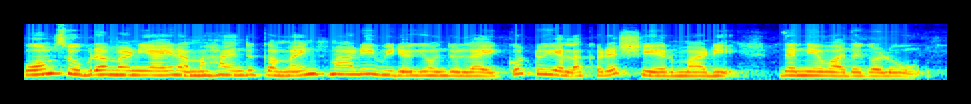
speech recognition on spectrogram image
ಓಂ ಸುಬ್ರಹ್ಮಣ್ಯಾಯ ನಮಃ ಎಂದು ಕಮೆಂಟ್ ಮಾಡಿ, ವಿಡಿಯೋಗೆ ಒಂದು ಲೈಕ್ ಕೊಟ್ಟು ಎಲ್ಲ ಕಡೆ ಶೇರ್ ಮಾಡಿ. ಧನ್ಯವಾದಗಳು.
